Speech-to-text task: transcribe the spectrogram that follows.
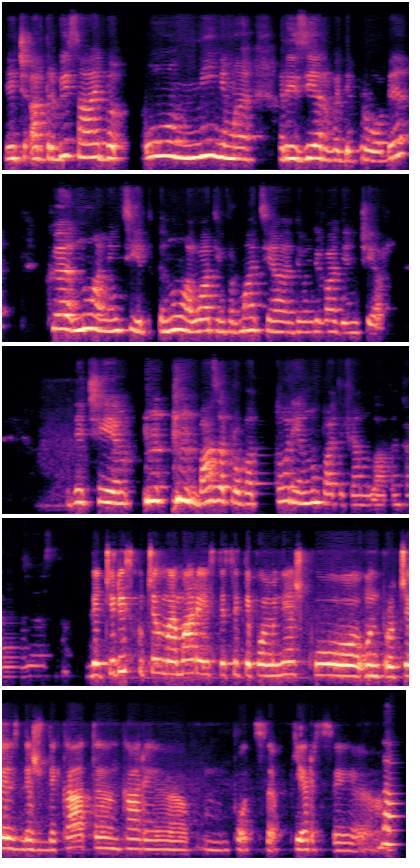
Deci ar trebui să aibă o minimă rezervă de probe că nu a mințit, că nu a luat informația de undeva din cer. Deci, baza probatorie nu poate fi anulată în cazul ăsta. Deci, riscul cel mai mare este să te pomenești cu un proces de judecată în care mm, poți să pierzi. Uh, da,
